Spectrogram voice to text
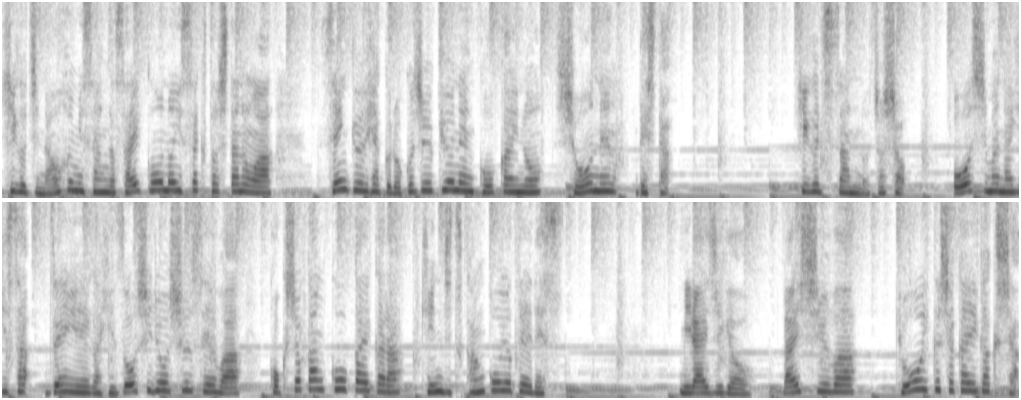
樋口直文さんが最高の一作としたのは1969年公開の少年でした。樋口さんの著書大島渚全映画秘蔵資料修正は国書館公開から近日刊行予定です。未来授業来週は教育社会学者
